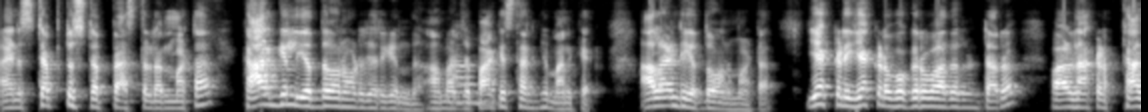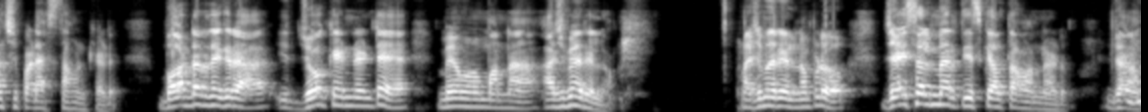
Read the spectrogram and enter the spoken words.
ఆయన స్టెప్ టు స్టెప్ వేస్తాడనమాట కార్గిల్ యుద్ధం అని ఒకటి జరిగింది. ఆ మధ్య. పాకిస్తాన్కి మనకే. అలాంటి యుద్ధం అనమాట ఎక్కడ ఎక్కడ ఉగ్రవాదులు ఉంటారో వాళ్ళని అక్కడ కాల్చి పడేస్తా ఉంటాడు. బార్డర్ దగ్గర ఈ జోక్ ఏంటంటే మేము మొన్న అజ్మేర్ వెళ్ళాం. అజ్మేర్ వెళ్ళినప్పుడు జైసల్మేర్ తీసుకెళ్తాం అన్నాడు జనం.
